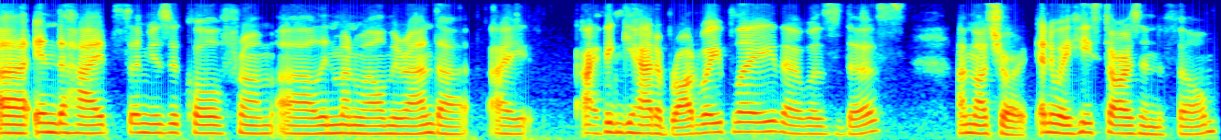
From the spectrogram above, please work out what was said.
Uh, In the Heights, a musical from uh, Lin Manuel Miranda. I I think he had a Broadway play that was this. I'm not sure. Anyway, he stars in the film.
